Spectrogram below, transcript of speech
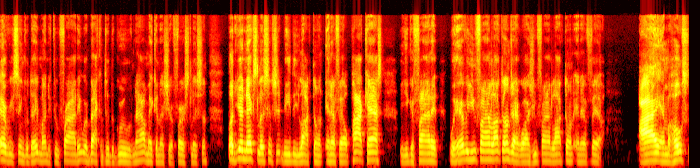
every single day, Monday through Friday. We're back into the groove now, making us your first listen. But your next listen should be the Locked On NFL podcast. You can find it wherever you find Locked On Jaguars, you find Locked On NFL. I am a host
